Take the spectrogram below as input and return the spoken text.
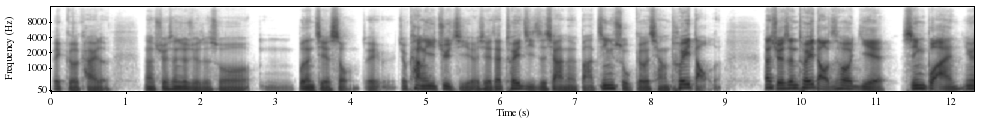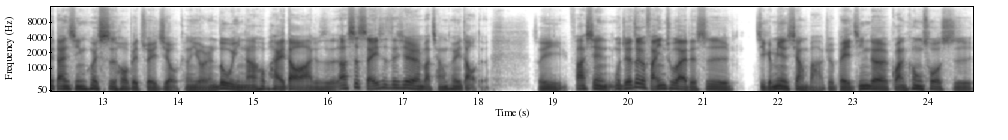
被隔开了。那学生就觉得说，嗯，不能接受，对，就抗议聚集，而且在推挤之下呢，把金属隔墙推倒了。但学生推倒之后也心不安，因为担心会事后被追究，可能有人录影啊或拍到啊，就是啊是谁是这些人把墙推倒的。所以发现，我觉得这个反映出来的是几个面向吧，就北京的管控措施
